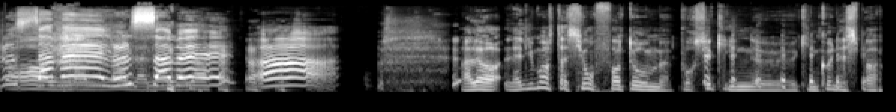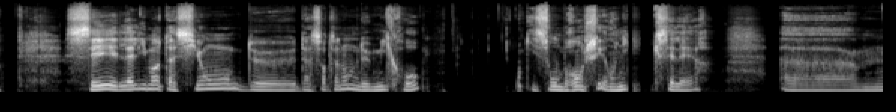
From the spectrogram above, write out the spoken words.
je Oh savais là là Je là savais Ah! Alors, l'alimentation fantôme, pour ceux qui ne, qui ne connaissent pas, c'est l'alimentation de- d'un certain nombre de micros qui sont branchés en XLR euh,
